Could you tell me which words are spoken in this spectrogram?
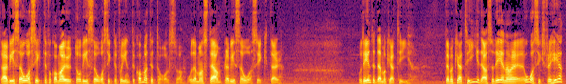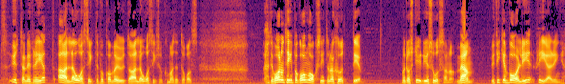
där vissa åsikter får komma ut och vissa åsikter får inte komma till tals. Va? Och där man stämplar vissa åsikter. Och det är inte demokrati. Demokrati det, alltså det är när åsiktsfrihet, yttrandefrihet. Alla åsikter får komma ut och alla åsikter får komma till tals. Det var någonting på gång också 1970. Men då styrde ju sossarna. Men vi fick en borgerlig regering.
